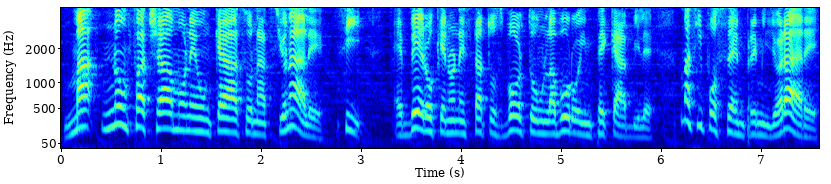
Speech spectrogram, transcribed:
Ma non facciamone un caso nazionale, sì, è vero che non è stato svolto un lavoro impeccabile, ma si può sempre migliorare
